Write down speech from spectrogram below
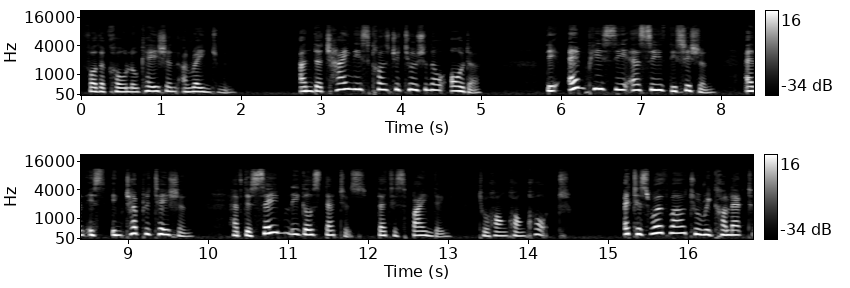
for the co-location arrangement. Under Chinese constitutional order, the NPCSC decision and its interpretation have the same legal status that is binding to Hong Kong court. It is worthwhile to recollect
